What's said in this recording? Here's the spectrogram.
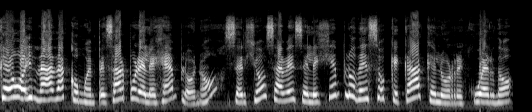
que hoy nada como empezar por el ejemplo, ¿no? Sergio, sabes, el ejemplo de eso que cada que lo recuerdo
